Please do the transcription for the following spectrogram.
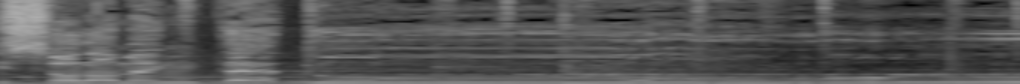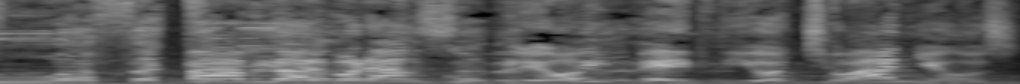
Y solamente tú. Pablo Alborán cumple hoy despierte. 28 años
